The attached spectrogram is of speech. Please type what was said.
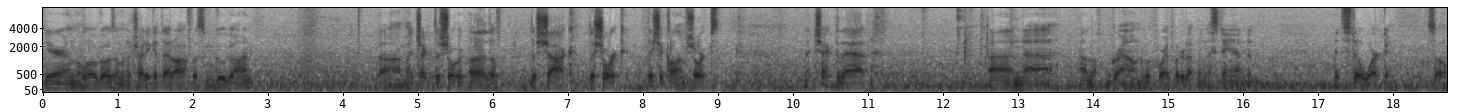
here on the logos. I'm going to try to get that off with some Goo Gone. Um, I checked the, short, uh, the the shock, the shork. They should call them shorks. I checked that on uh, on the ground before I put it up in the stand, and it's still working. So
